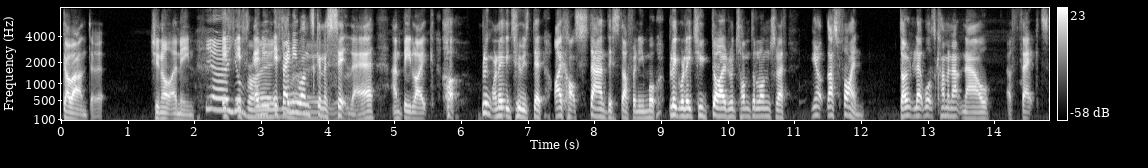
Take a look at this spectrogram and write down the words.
go out and do it. Do you know what I mean? Yeah, if, you're if right. Any, if anyone's right, gonna sit right. there and be like, huh, Blink 182 is dead. I can't stand this stuff anymore. Blink 182 died when Tom DeLonge left. You know, that's fine. Don't let what's coming out now affect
